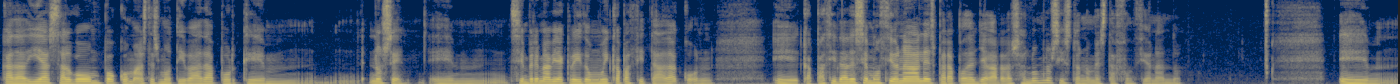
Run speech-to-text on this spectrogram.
cada día salgo un poco más desmotivada porque, mm, no sé, em, siempre me había creído muy capacitada con eh, capacidades emocionales para poder llegar a los alumnos y esto no me está funcionando. Em,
